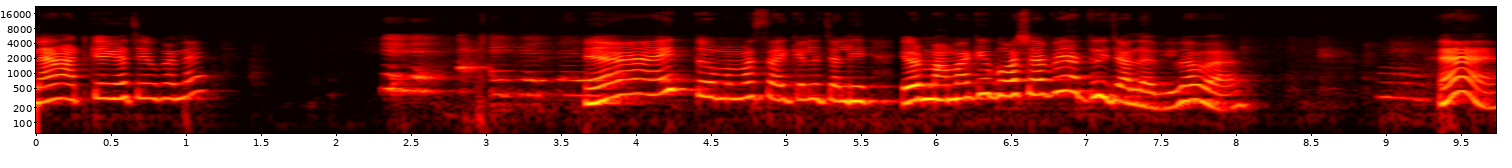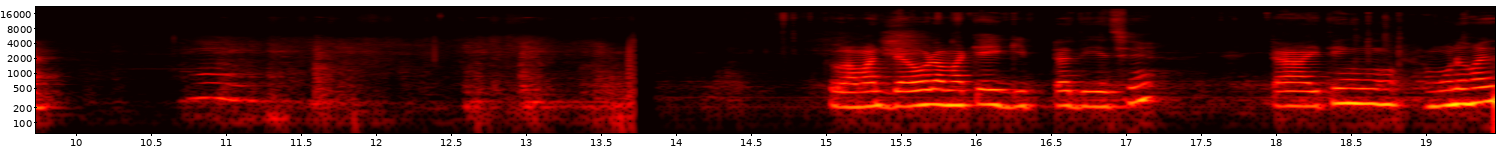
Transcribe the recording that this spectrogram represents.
না, আটকে গেছে ওখানে। হ্যাঁ এই তো মামার সাইকেলে চালিয়ে, এবার মামাকে বসাবে আর তুই চালাবি, বাবা। হ্যাঁ। তো আমার দেওর আমাকে এই গিফটটা দিয়েছে। এটা আই থিঙ্ক মনে হয়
